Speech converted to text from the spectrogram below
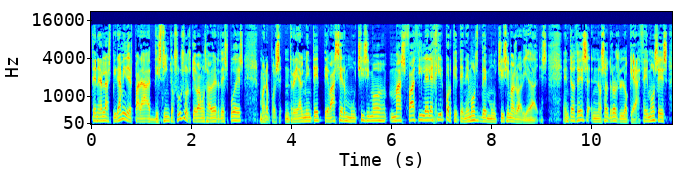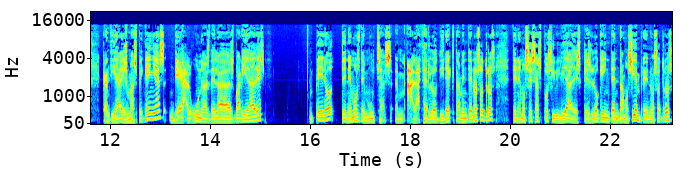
tener las pirámides para distintos usos que vamos a ver después, bueno, pues realmente te va a ser muchísimo más fácil elegir porque tenemos de muchísimas variedades. Entonces, nosotros lo que hacemos es cantidades más pequeñas de de las variedades pero tenemos de muchas. Em, al hacerlo directamente nosotros, tenemos esas posibilidades, que es lo que intentamos siempre. Nosotros,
